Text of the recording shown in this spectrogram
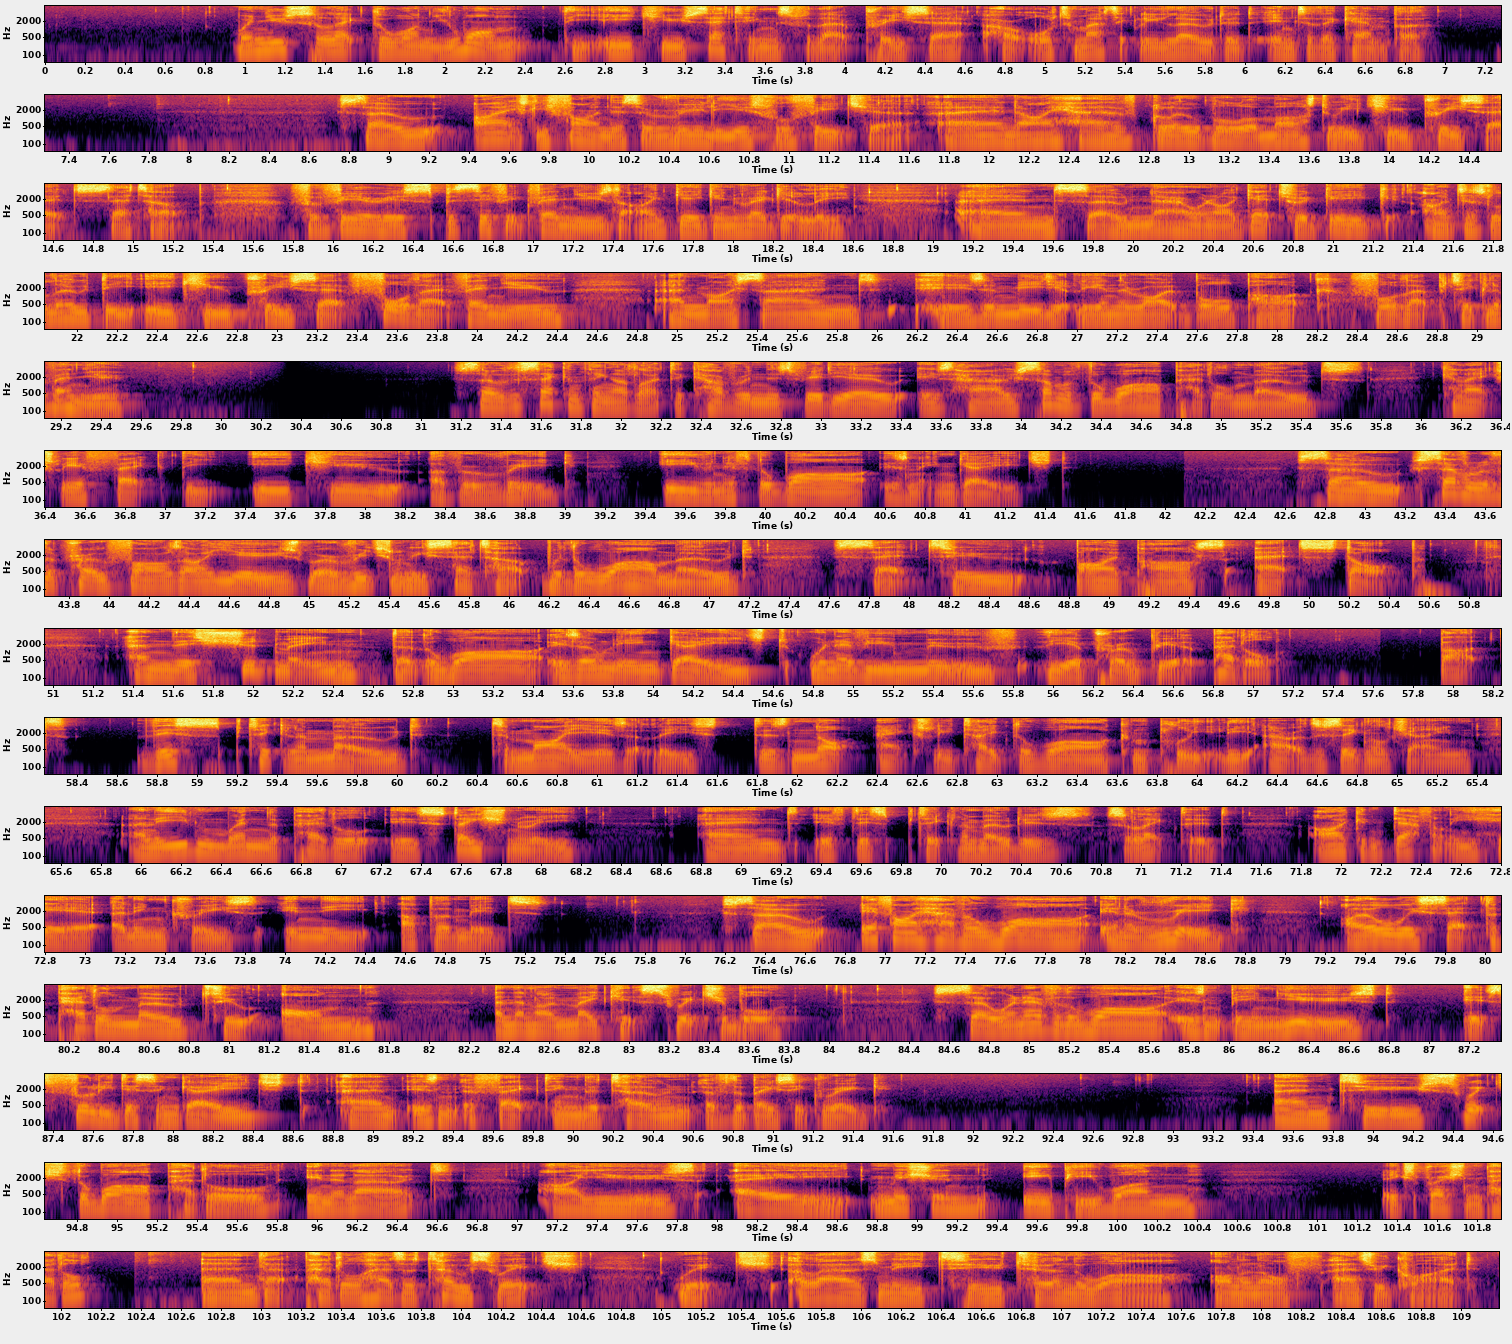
When you select the one you want, the EQ settings for that preset are automatically loaded into the Kemper. So I actually find this a really useful feature, and I have global or master EQ presets set up for various specific venues that I gig in regularly. And so now when I get to a gig, I just load the EQ preset for that venue, and my sound is immediately in the right ballpark for that particular venue. So the second thing I'd like to cover in this video is how some of the wah pedal modes can actually affect the EQ of a rig even if the wah isn't engaged. So several of the profiles I use were originally set up with the wah mode set to bypass at stop. And this should mean that the wah is only engaged whenever you move the appropriate pedal. But this particular mode, to my ears at least, does not actually take the wah completely out of the signal chain and even when the pedal is stationary, and if this particular mode is selected, I can definitely hear an increase in the upper mids. So if I have a wah in a rig, I always set the pedal mode to on and then I make it switchable. So whenever the wah isn't being used, it's fully disengaged and isn't affecting the tone of the basic rig and to switch the wah pedal in and out I use a Mission EP1 expression pedal and that pedal has a toe switch which allows me to turn the wah on and off as required.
